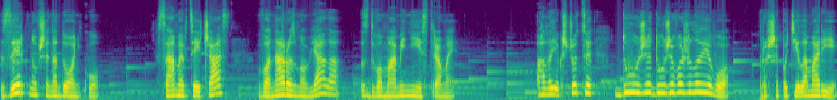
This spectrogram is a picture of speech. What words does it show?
зиркнувши на доньку. Саме в цей час вона розмовляла з двома міністрами. Але якщо це дуже дуже важливо, прошепотіла Марі.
